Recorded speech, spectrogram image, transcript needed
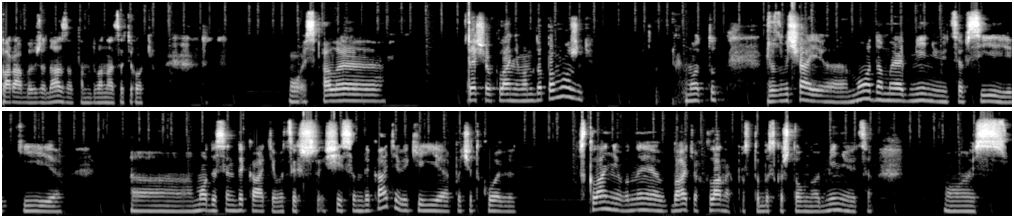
Пора би вже, да, за там 12 років. Ось, але те, що в клані вам допоможуть. Тут зазвичай е, модами обмінюються всі, які е, моди синдикатів, оцих 6 синдикатів, які є початкові. В клані вони в багатьох кланах просто безкоштовно обмінюються. Ось.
